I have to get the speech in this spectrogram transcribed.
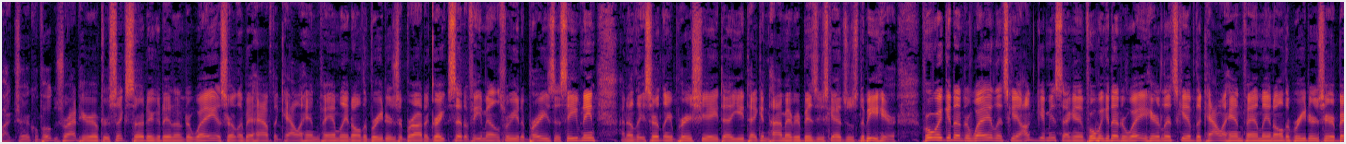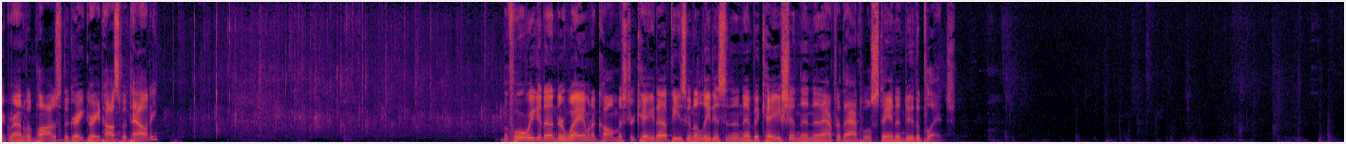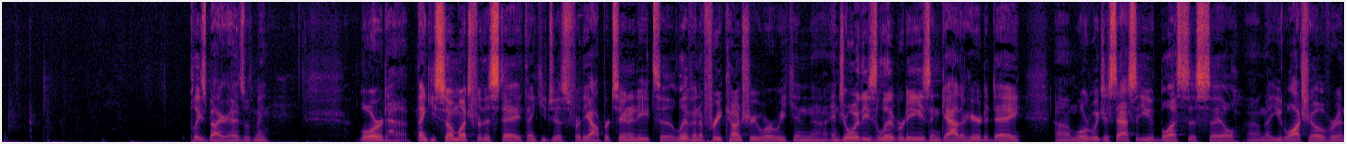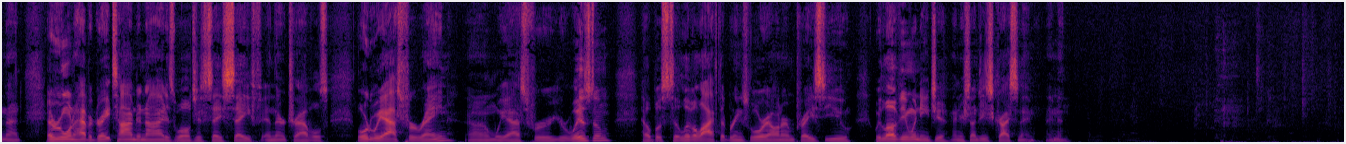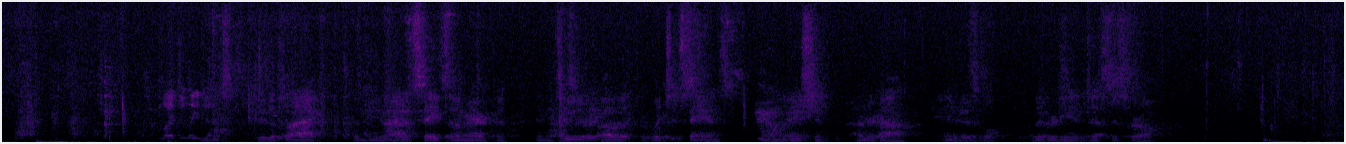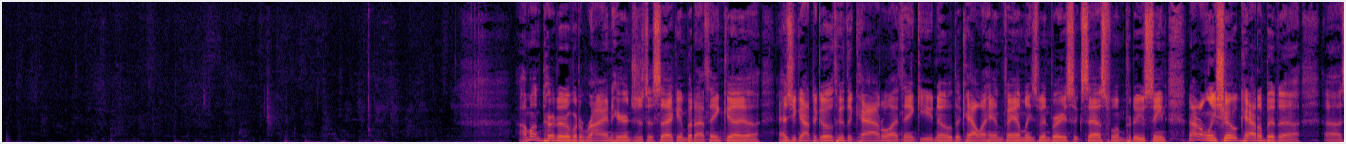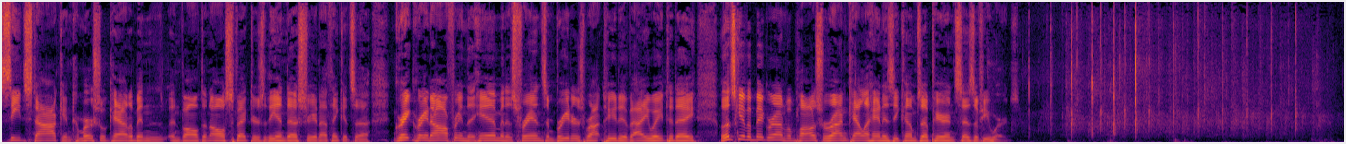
Mike Jericho, folks, right here after 6.30, get it underway. Certainly on behalf of the Callahan family and all the breeders have brought a great set of females for you to praise this evening. I know they certainly appreciate uh, you taking time out of your busy schedules to be here. Before we get underway, let's get, I'll give me a second. Before we get underway here, let's give the Callahan family and all the breeders here a big round of applause for the great, great hospitality. Before we get underway, I'm going to call Mr. Kate up. He's going to lead us in an invocation. and then after that, we'll stand and do the pledge. Please bow your heads with me. Lord, uh, thank you so much for this day. Thank you just for the opportunity to live in a free country where we can uh, enjoy these liberties and gather here today. Um, Lord, we just ask that you would bless this sale, um, that you'd watch over and that everyone have a great time tonight as well. Just stay safe in their travels. Lord, we ask for rain. Um, we ask for your wisdom. Help us to live a life that brings glory, honor, and praise to you. We love you and we need you. In your Son, Jesus Christ's name, amen. I'm going to turn it over to Ryan here in just a second, but I think uh, as you got to go through the cattle, I think you know the Callahan family's been very successful in producing not only show cattle, but uh, uh, seed stock and commercial cattle, been involved in all specters of the industry. And I think it's a great, great offering that him and his friends and breeders brought to you to evaluate today. Well, let's give a big round of applause for Ryan Callahan as he comes up here and says a few words.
